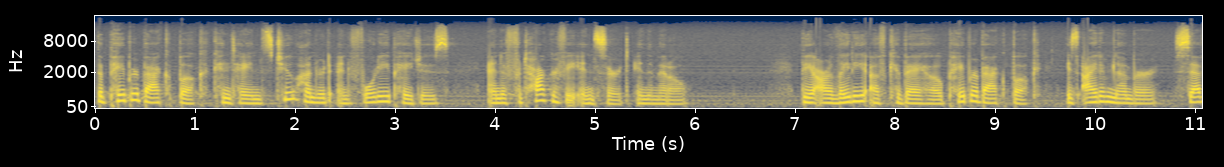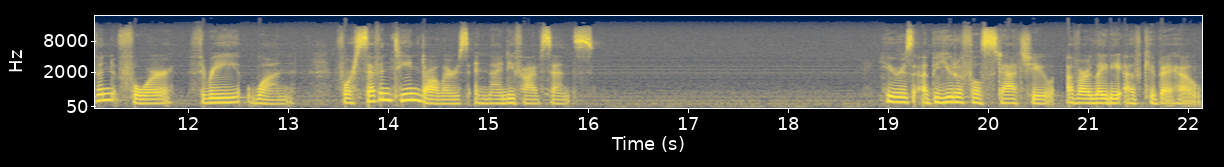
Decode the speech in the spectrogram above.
The paperback book contains 240 pages and a photography insert in the middle. The Our Lady of Kibeho paperback book is item number 7431 for $17.95. Here's a beautiful statue of Our Lady of Kibeho,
